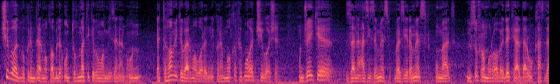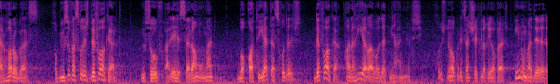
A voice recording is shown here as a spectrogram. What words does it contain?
چی باید بکنیم در مقابل اون تهمتی که به ما می‌زنن؟ اون اتهامی که بر ما وارد می‌کنن موقف ما باید چی باشه؟ اونجایی که زن عزیز مصر وزیر مصر اومد. یوسف رو مراوده کرد در اون قصد درها رو بس. خب یوسف از خودش دفاع کرد. یوسف علیه السلام اومد با قاطعیت از خودش دفاع کرد. قال هی راودتنی عن نفسی. خودش نگاه کنید شکل قیافش. این اومده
